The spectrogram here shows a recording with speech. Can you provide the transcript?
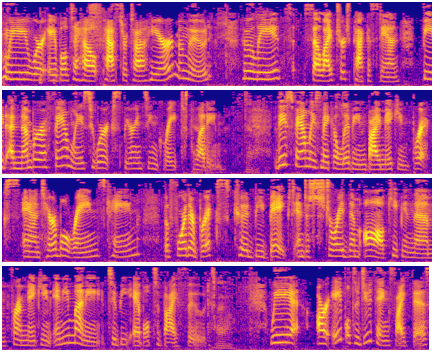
we were able to help Pastor Tahir Mahmood, who leads Cell Life Church Pakistan, feed a number of families who were experiencing great flooding. Yeah. These families make a living by making bricks, and terrible rains came before their bricks could be baked and destroyed them all, keeping them from making any money to be able to buy food. Yeah. We are able to do things like this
